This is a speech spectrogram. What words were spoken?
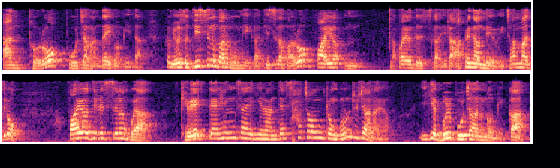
않도록 보장한다 이겁니다. 그럼 여기서 this는 바로 뭡니까? this가 바로 fire 음, 아, fire drills가 아니라 앞에 나온 내용이죠. 한마디로 fire drills는 뭐야? 계획된 행사이긴 한데 사전 경고는 주지 않아요. 이게 뭘 보장하는 겁니까?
